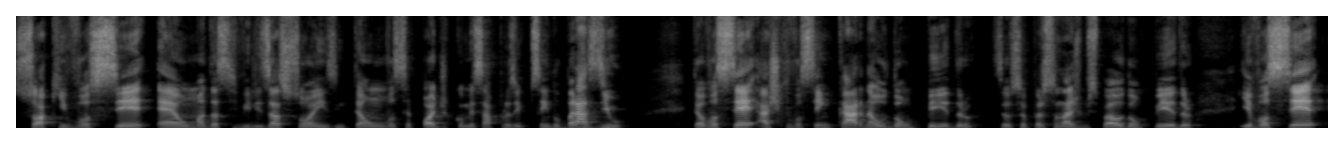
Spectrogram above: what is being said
só que você é uma das civilizações. Então você pode começar, por exemplo, sendo o Brasil. Então você, acho que você encarna o Dom Pedro, seu, seu personagem principal é o Dom Pedro, e você,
